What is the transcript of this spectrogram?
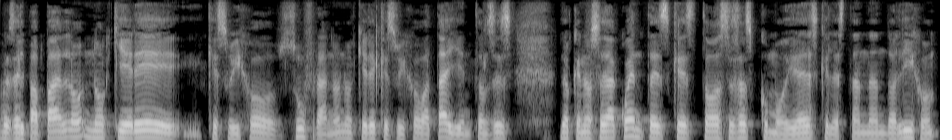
pues el papá no, no, quiere que su hijo sufra, ¿no? No quiere que su hijo batalle. Entonces, lo que no se da cuenta es que es todas esas comodidades que le están dando al hijo,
